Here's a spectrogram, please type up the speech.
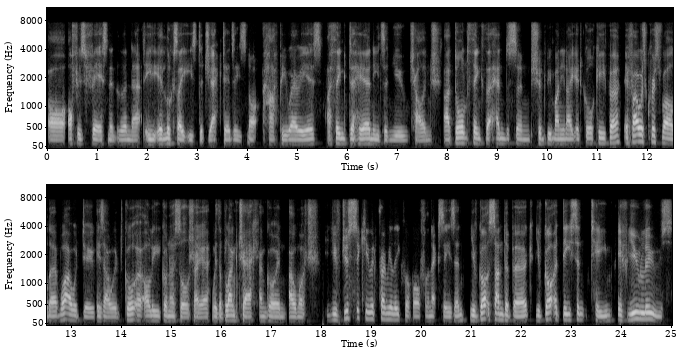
or off his face and into the net. He, it looks like he's dejected. He's not happy where he is. I think De Gea needs a new challenge. I don't think that Henderson should be Man United goalkeeper. If I was Chris Wilder, what I would do is I would go to Ole Gunnar Solskjaer with a blank check and going, how much? You've just secured Premier League football for the next season. You've got Sander Berge. You've got a decent team. If you lose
